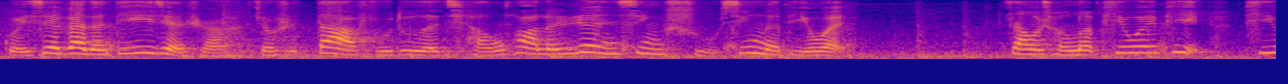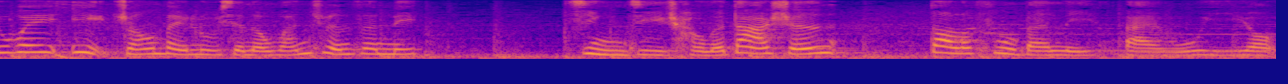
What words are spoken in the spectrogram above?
鬼蟹干的第一件事就是大幅度的强化了韧性属性的地位，造成了 PVP、PVE 装备路线的完全分离。竞技场的大神到了副本里百无一用，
